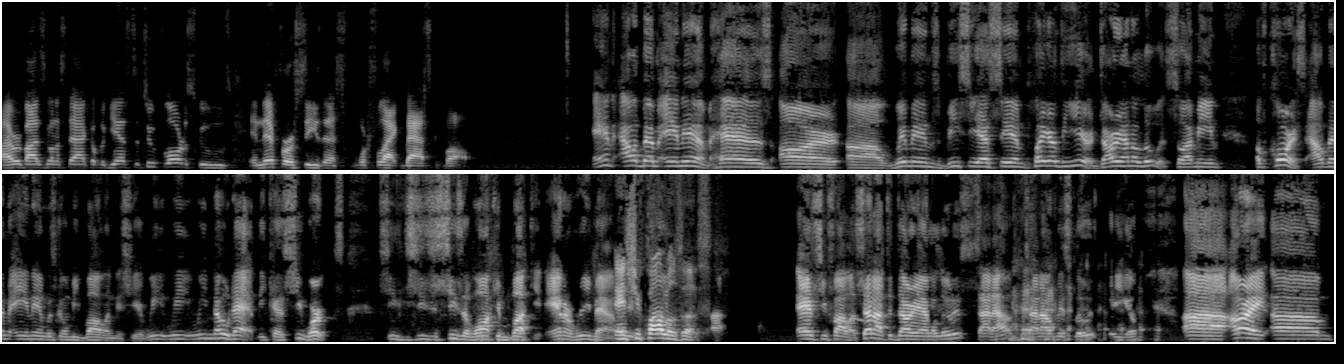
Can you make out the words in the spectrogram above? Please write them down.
how everybody's going to stack up against the two Florida schools in their first season as for SWAC basketball and Alabama A&M has our uh, women's BCSN Player of the Year, Dariauna Lewis. So I mean, of course, Alabama A&M is going to be balling this year. We we we know that because she works. She she's she's a walking bucket and a rebound, and she follows us. Uh, and she follows. Shout out to Dariauna Lewis. Shout out, shout out, Miss Lewis. There you go. Uh, all right. Um,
